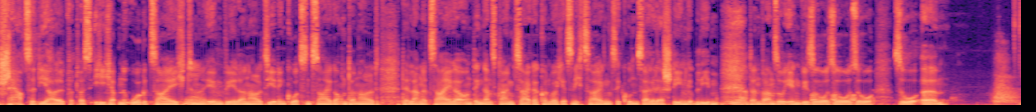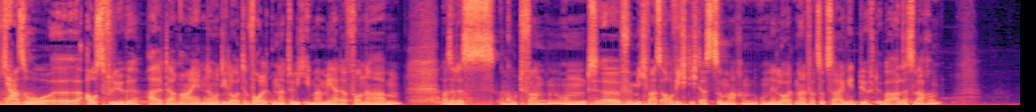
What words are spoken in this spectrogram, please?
Scherze, die halt, was weiß ich, ich habe eine Uhr gezeigt, ne, irgendwie dann halt hier den kurzen Zeiger und dann halt der lange Zeiger und den ganz kleinen Zeiger können wir euch jetzt nicht zeigen, Sekundenzeiger, der ist stehen geblieben. Ja. Dann waren so irgendwie so, so, so, so, ähm, ja, so äh, Ausflüge halt da rein. Ne? Und die Leute wollten natürlich immer mehr davon haben, also das gut fanden. Und äh, für mich war es auch wichtig, das zu machen, um den Leuten einfach zu zeigen, ihr dürft über alles lachen.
